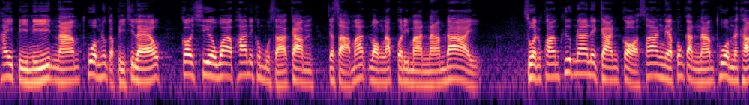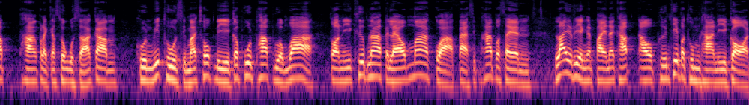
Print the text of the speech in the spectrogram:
ให้ปีนี้น้ำท่วมเท่ากับปีที่แล้ว ก็เชื่อว่าภาคนิคมอุตสาหกรรม จะสามารถรองรับปริมาณน้ำได้ ส่วนความคืบหน้าในการก่อสร้างแนวป้องกันน้ำท่วมนะครับทางปลัดกระทรวงอุตสาหกรรม คุณวิทูลสิมาโชคดีก็พูดภาพรวมว่า ตอนนี้คืบหน้าไปแล้วมากกว่า 85%ไล่เรียงกันไปนะครับเอาพื้นที่ปทุมธานีก่อน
